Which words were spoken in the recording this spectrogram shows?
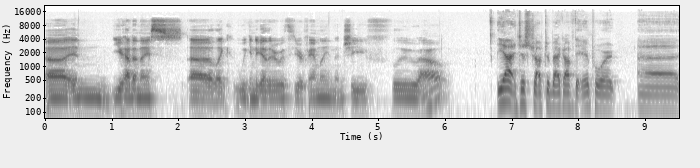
Uh, and you had a nice uh, like weekend together with your family, and then she flew out. Yeah, I just dropped her back off the airport uh,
